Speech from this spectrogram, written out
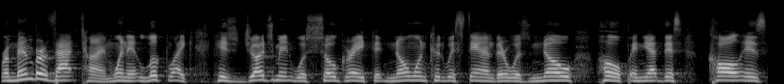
Remember that time when it looked like his judgment was so great that no one could withstand. There was no hope. And yet, this call is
